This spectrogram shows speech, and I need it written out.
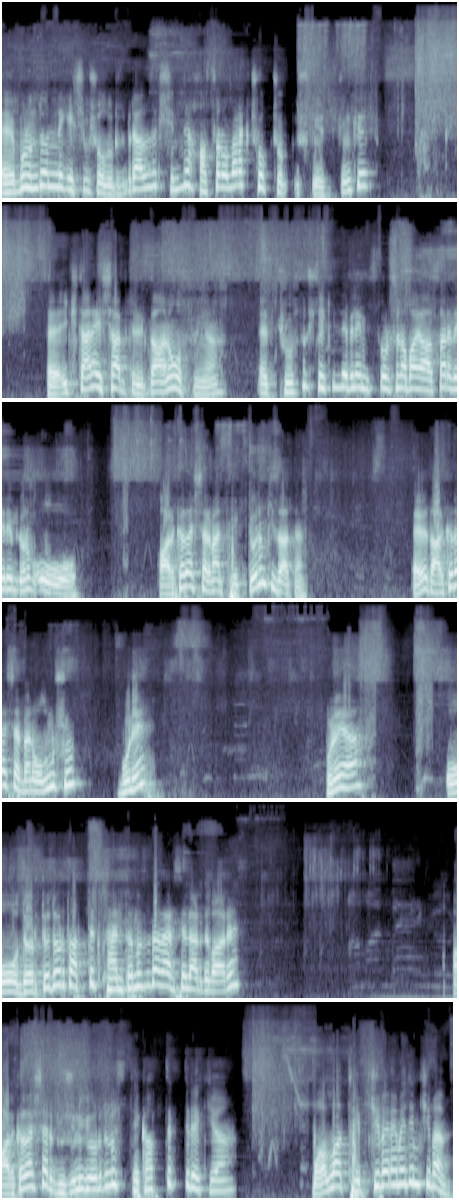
e, bunun da önüne geçmiş oluruz. Birazcık şimdi hasar olarak çok çok güçlüyüz. Çünkü e, iki tane eşya bitirdik. Daha ne olsun ya. Evet Q'suz şekilde bile Misfortune'a bayağı hasar verebiliyorum. Oo. Arkadaşlar ben tekliyorum ki zaten. Evet arkadaşlar ben olmuşum. Bu ne? Bu ne ya? Oo 4'te 4 attık. Pentamızı da verselerdi bari. Arkadaşlar gücünü gördünüz. Tek attık direkt ya. Vallahi tepki veremedim ki ben.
